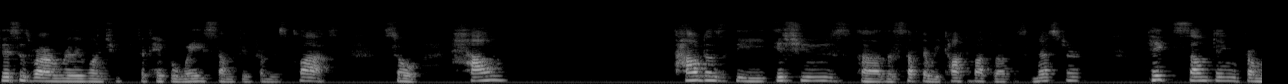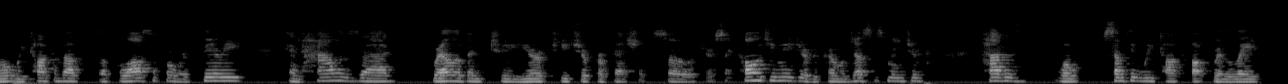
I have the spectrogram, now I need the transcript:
this is where I really want you to take away something from this class. So how how does the issues, uh, the stuff that we talked about throughout the semester, take something from what we talked about, the philosopher or theory, and how is that relevant to your future profession? So if you're a psychology major, if you're a criminal justice major, how does well something we talked about relate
